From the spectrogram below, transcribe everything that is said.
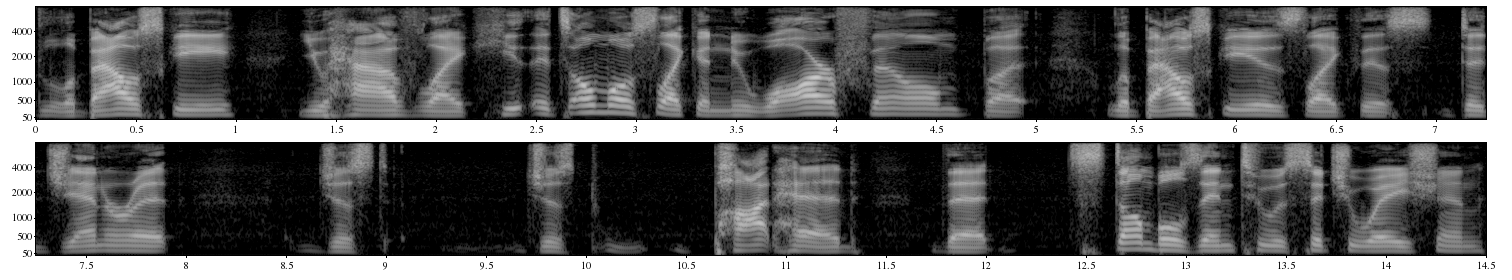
Lebowski. You have like he, it's almost like a noir film, but Lebowski is like this degenerate, just just pothead that stumbles into a situation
